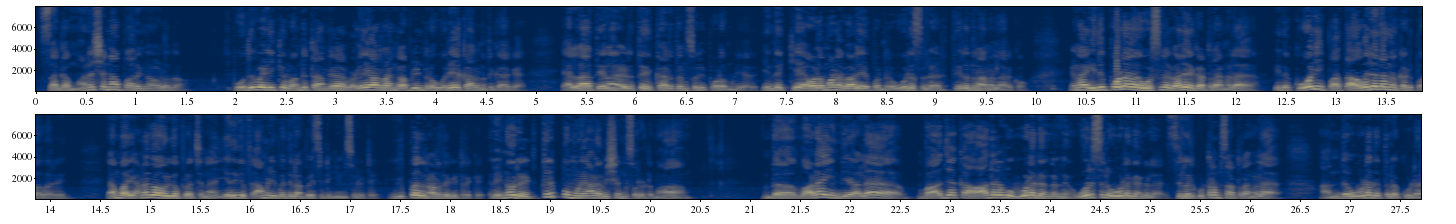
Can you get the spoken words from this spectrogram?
சக மனுஷனா பாருங்க அவ்வளோதான் பொதுவெளிக்கு வந்துட்டாங்க விளையாடுறாங்க அப்படின்ற ஒரே காரணத்துக்காக எல்லாத்தையும் எடுத்து கருத்துன்னு சொல்லி போட முடியாது. இந்த கேவலமான வேலையை பண்ணுற ஒரு சிலர் திருந்தினா நல்லாயிருக்கும் ஏன்னா இது போல் ஒரு சில வேலையை காட்டுறாங்களே இதை கோழி பார்த்து அவரே தாங்க கடுப்பாவார். ஏன்பா எனக்கு அவருக்கு பிரச்சனை. எதுக்கு ஃபேமிலி பற்றிலாம் பேசிட்டீங்கன்னு சொல்லிட்டு. இப்போ அது நடந்துகிட்டு இருக்கு. இல்லை இன்னொரு திருப்பு முனையான விஷயம் சொல்லட்டுமா? இந்த வட இந்தியாவில் பாஜக ஆதரவு ஊடகங்கள்னு ஒரு சில ஊடகங்களை சிலர் குற்றம் சாட்டுறாங்களே அந்த ஊடகத்தில் கூட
